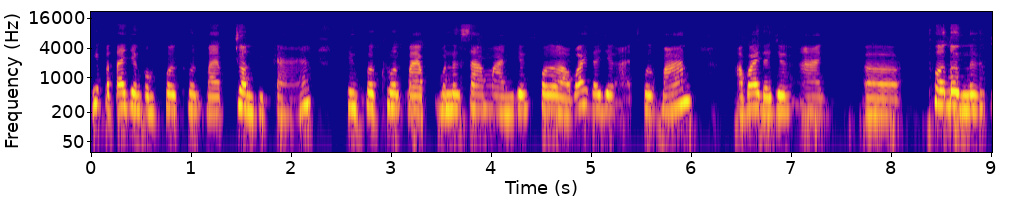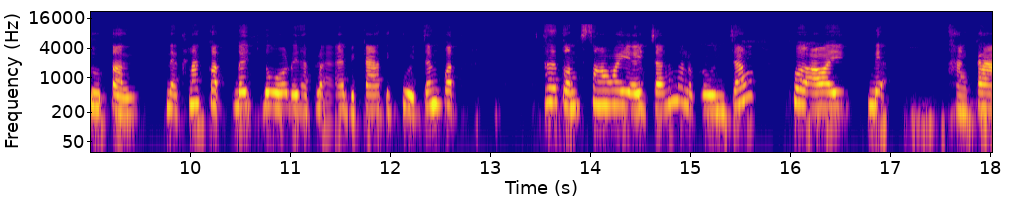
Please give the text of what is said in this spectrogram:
ភាពប៉ុន្តែយើងកុំធ្វើខ្លួនបែបជនពិការយើងធ្វើខ្លួនបែបមនុស្សសាមញ្ញយើងធ្វើអ្វីដែលយើងអាចធ្វើបានអ្វីដែលយើងអាចអឺធ្វើដោយមនុស្សទូទៅអ្នកខ្លះគាត់ដូចដួលដូចថាខ្លួនឯងពិការតិចតួចអញ្ចឹងគាត់ធ្វើតន់ខ្សោយអីចឹងណាលោកគ្រូអញ្ចឹងធ្វើឲ្យអ្នក ខាងក្រៅ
